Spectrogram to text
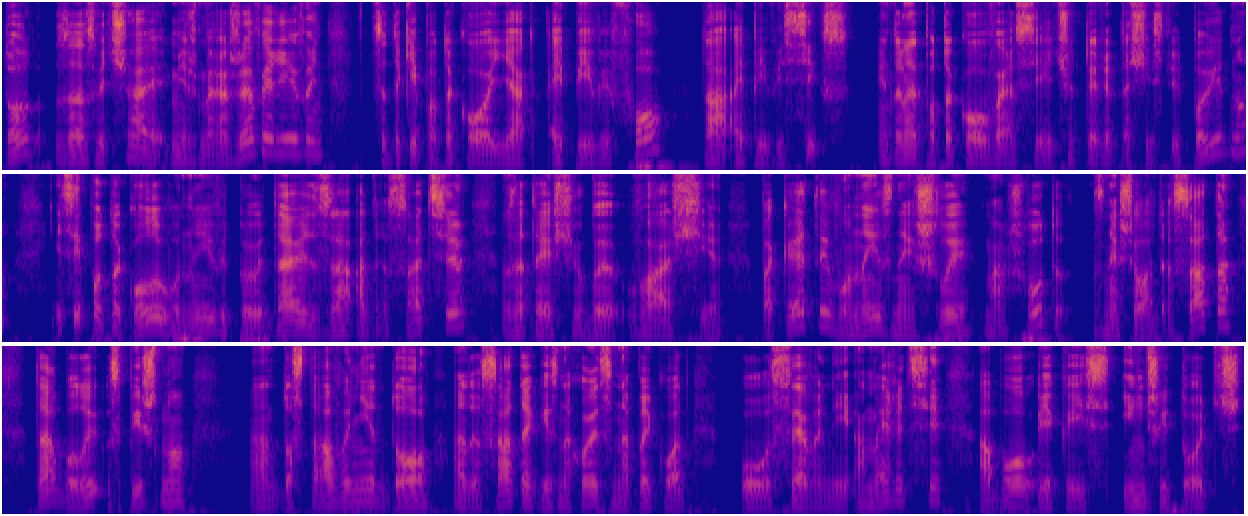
то зазвичай міжмережевий рівень це такі протоколи, як IPv4 та IPv6 інтернет-протокол версії 4 та 6 відповідно, і ці протоколи вони відповідають за адресацію, за те, щоб ваші пакети вони знайшли маршрут, знайшли адресата та були успішно е, доставлені до адресата, який знаходиться, наприклад, у Северній Америці або у якійсь іншій точці,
